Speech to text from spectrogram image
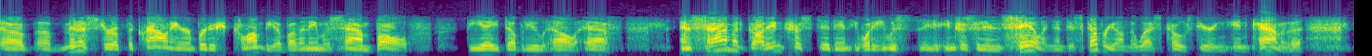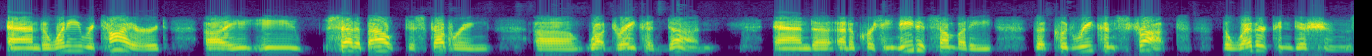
uh, a minister of the Crown here in British Columbia by the name of Sam Bawlf, B A W L F. And Sam had got interested in what he was interested in sailing and discovery on the west coast here in, in Canada. And when he retired, uh, he, he set about discovering uh, what Drake had done. And, uh, and of course, he needed somebody that could reconstruct the weather conditions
